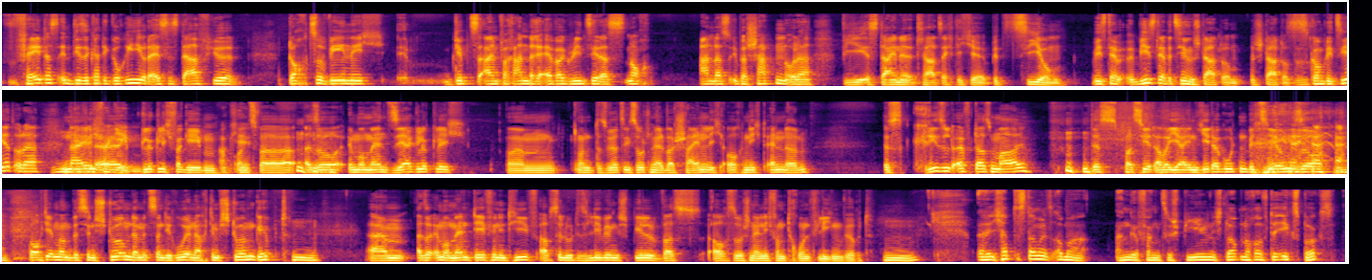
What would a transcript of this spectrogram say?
fällt das in diese Kategorie oder ist es dafür doch zu wenig? Gibt es einfach andere Evergreens, die das noch anders überschatten oder wie ist deine tatsächliche Beziehung? Wie ist der, wie ist der Beziehungsstatus? Ist es kompliziert oder Nein, glücklich vergeben? Äh, glücklich vergeben. Okay. Und zwar, also im Moment sehr glücklich. Ähm, und das wird sich so schnell wahrscheinlich auch nicht ändern. Es kriselt öfters mal. Das passiert aber ja in jeder guten Beziehung so. Braucht ihr immer ein bisschen Sturm, damit es dann die Ruhe nach dem Sturm gibt. Hm. Ähm, also im Moment definitiv absolutes Lieblingsspiel, was auch so schnell nicht vom Thron fliegen wird. Hm. Äh, ich habe das damals auch mal angefangen zu spielen. Ich glaube noch auf der Xbox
